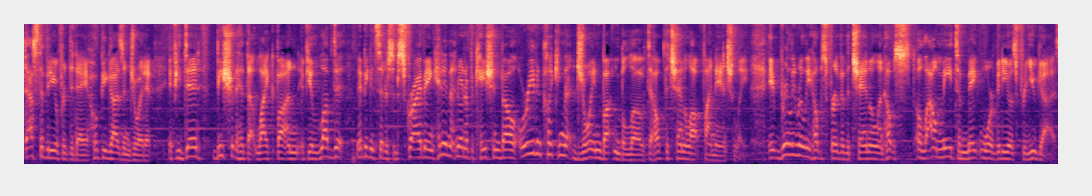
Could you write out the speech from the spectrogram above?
that's the video for today. I hope you guys enjoyed it. If you did, be sure to hit that like button. If you loved it, maybe consider subscribing, hitting that notification bell, or even clicking that join button below to help the channel out financially. It really, really helps further the channel and helps allow me to make more videos for you guys.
